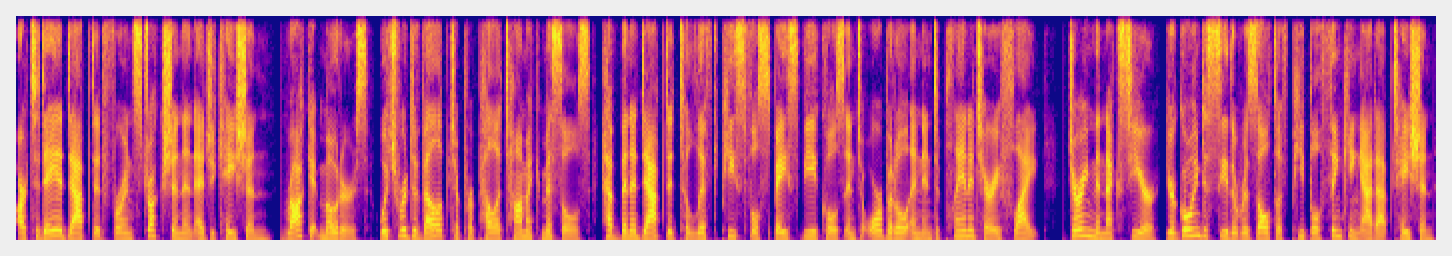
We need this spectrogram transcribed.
are today adapted for instruction and education. Rocket motors, which were developed to propel atomic missiles, have been adapted to lift peaceful space vehicles into orbital and into planetary flight. During the next year, you're going to see the result of people thinking adaptation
